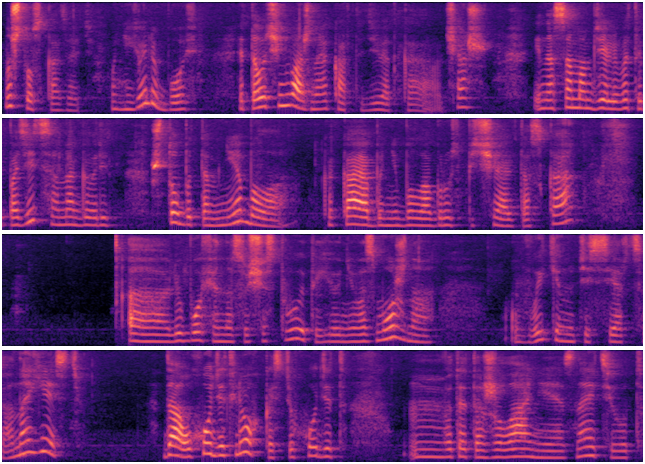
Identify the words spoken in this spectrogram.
Ну что сказать, у нее любовь. Это очень важная карта, девятка чаш. И на самом деле в этой позиции она говорит, что бы там ни было, какая бы ни была грусть, печаль, тоска, а, любовь, она существует, ее невозможно выкинуть из сердца. Она есть. Да, уходит легкость, уходит вот это желание, знаете, вот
